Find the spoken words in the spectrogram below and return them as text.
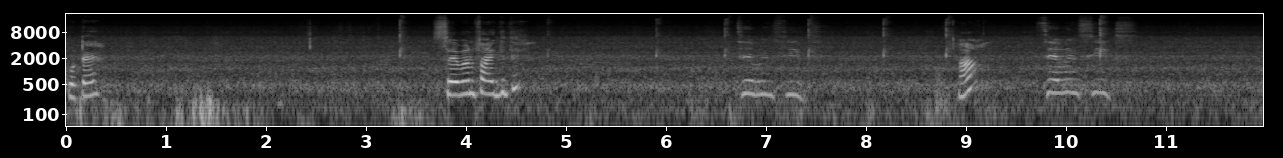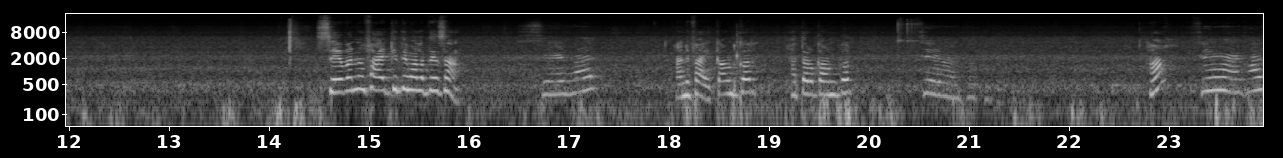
कुठे? सेवन फाय किती? सेवन सिक्स हां? सेवन सिक्स सेवन फाय किती मला ते सांग. सेवन आणि फाय काउंट कर. हातावर काउंट कर. सेवन हां? सेवन फाय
